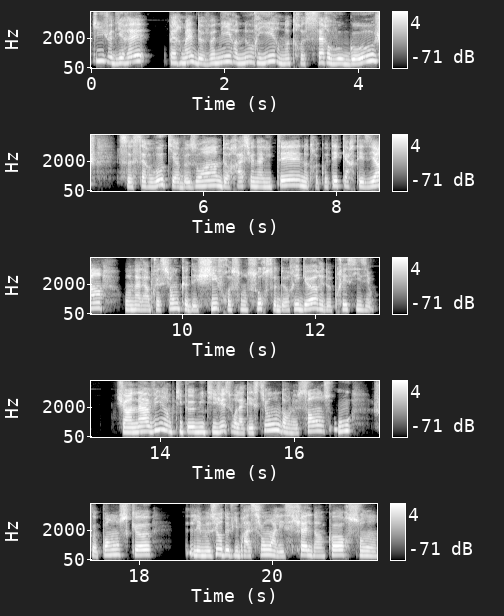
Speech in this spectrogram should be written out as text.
qui, je dirais, permettent de venir nourrir notre cerveau gauche, ce cerveau qui a besoin de rationalité, notre côté cartésien, on a l'impression que des chiffres sont source de rigueur et de précision. J'ai un avis un petit peu mitigé sur la question dans le sens où je pense que les mesures de vibration à l'échelle d'un corps sont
